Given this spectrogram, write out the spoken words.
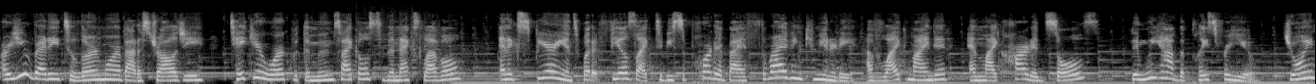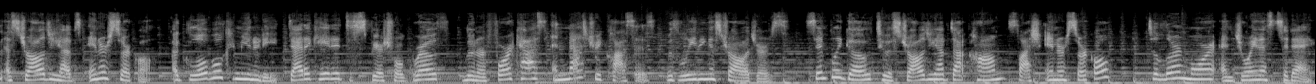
Are you ready to learn more about astrology, take your work with the moon cycles to the next level, and experience what it feels like to be supported by a thriving community of like minded and like hearted souls? Then we have the place for you. Join Astrology Hub's Inner Circle, a global community dedicated to spiritual growth, lunar forecast, and mastery classes with leading astrologers. Simply go to astrologyhub.com slash inner circle to learn more and join us today.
